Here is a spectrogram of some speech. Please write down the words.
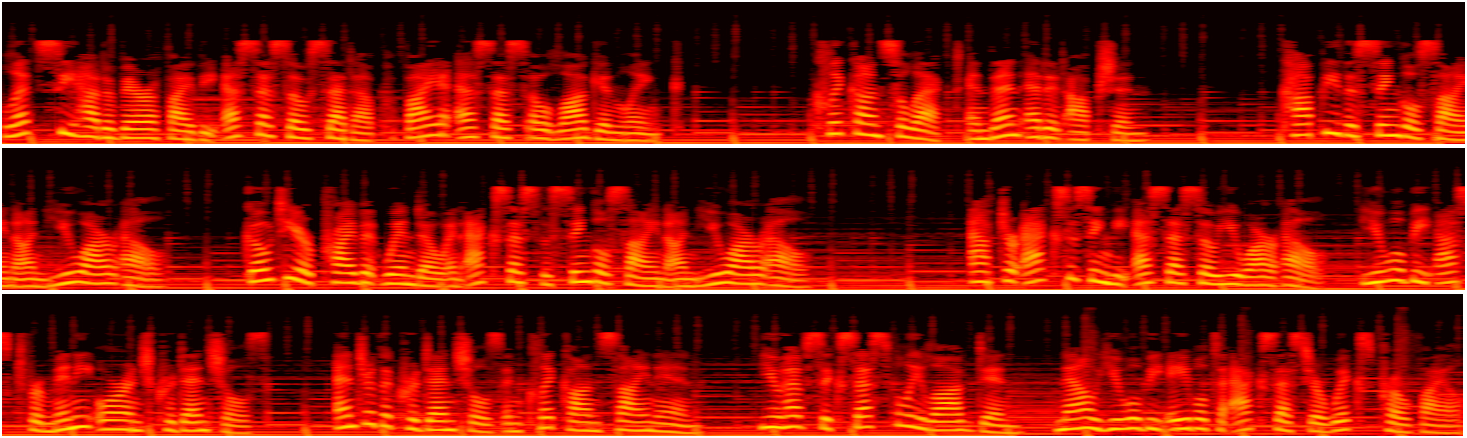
let's see how to verify the SSO setup via SSO login link. Click on Select and then Edit option. Copy the single sign-on URL. Go to your private window and access the single sign-on URL. After accessing the SSO URL, you will be asked for miniOrange credentials. Enter the credentials and click on Sign In. You have successfully logged in, now you will be able to access your Wix profile.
